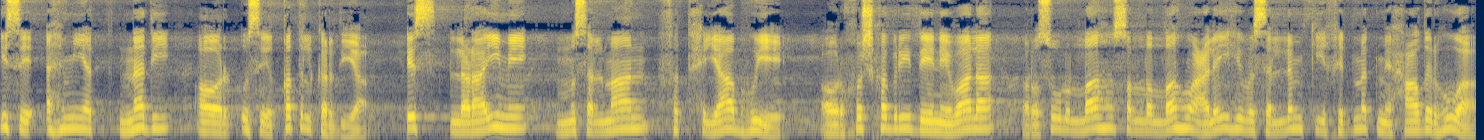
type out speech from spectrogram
اسے اہمیت نہ دی اور اسے قتل کر دیا۔ اس لڑائی میں مسلمان فتح یاب ہوئے اور خوشخبری دینے والا رسول اللہ صلی اللہ علیہ وسلم کی خدمت میں حاضر ہوا۔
